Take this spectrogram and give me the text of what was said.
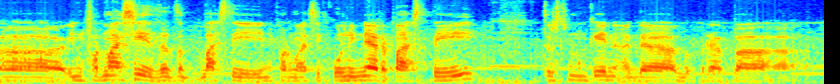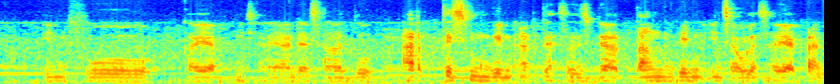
uh, informasi tetap pasti informasi kuliner pasti. Terus mungkin ada beberapa info kayak misalnya ada salah satu artis mungkin artis harus datang mungkin insya Allah saya akan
